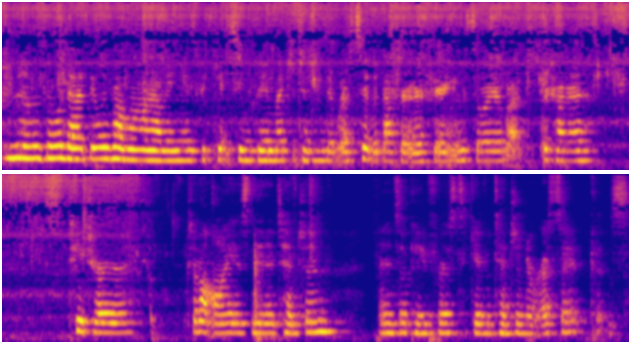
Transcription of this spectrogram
I know nothing with that. The only problem we're having is we can't seem to pay much attention to Russet without her interfering. So we're about, we're trying to teach her to not always need attention. And it's okay for us to give attention to Russet because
